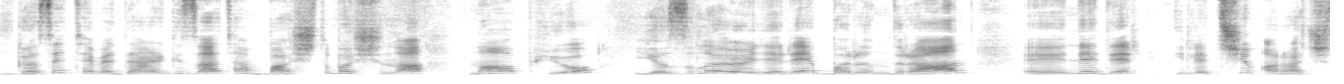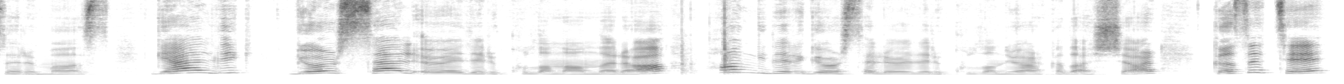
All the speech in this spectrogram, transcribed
gazete ve dergi zaten başlı başına ne yapıyor? Yazılı öğeleri barındıran e, nedir? İletişim araçlarımız. Geldik görsel öğeleri kullananlara. Hangileri görsel öğeleri kullanıyor arkadaşlar? Gazete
